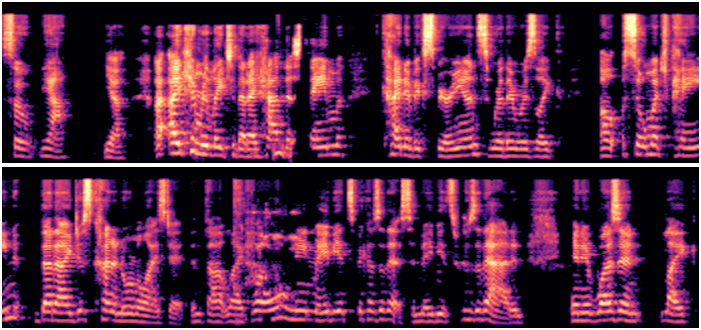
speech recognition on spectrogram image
so yeah yeah I, I can relate to that i had the same kind of experience where there was like uh, so much pain that I just kind of normalized it and thought like, well, I mean, maybe it's because of this and maybe it's because of that. And, and it wasn't like,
